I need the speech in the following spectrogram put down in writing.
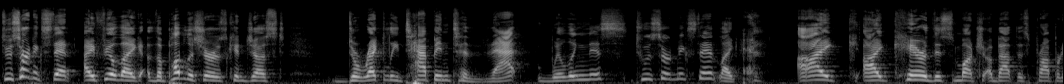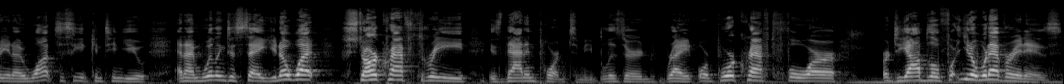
to a certain extent, I feel like the publishers can just directly tap into that willingness to a certain extent like I I care this much about this property and I want to see it continue and I'm willing to say, you know what? StarCraft 3 is that important to me, Blizzard, right? Or Warcraft 4 or Diablo 4, you know, whatever it is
